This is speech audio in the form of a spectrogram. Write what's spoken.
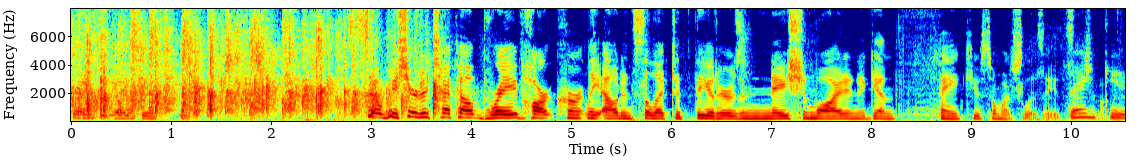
Thank you. Thank you. So be sure to check out Brave Heart, currently out in selected theaters nationwide. And again, thank you so much, Lizzie. It's Thank you.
